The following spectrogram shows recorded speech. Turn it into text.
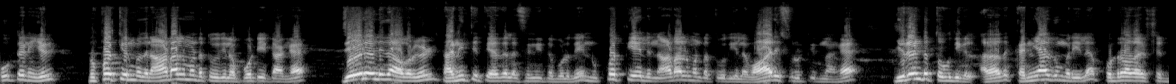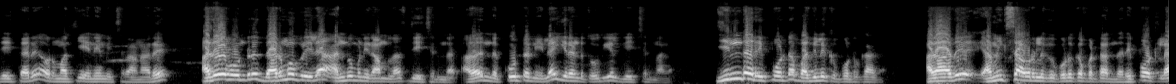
கூட்டணியில் முப்பத்தி ஒன்பது நாடாளுமன்ற தொகுதியில் போட்டிட்டாங்க ஜெயலலிதா அவர்கள் தனித்து தேர்தலை சிந்தித்த பொழுதே முப்பத்தி ஏழு நாடாளுமன்ற தொகுதியில் வாரி சுருட்டியிருந்தாங்க. இரண்டு தொகுதிகள் அதாவது கன்னியாகுமரியில பொன் ராதாகிருஷ்ணன் ஜெயித்தாரு அவர் மத்திய இணையமைச்சர் ஆனாரு அதே போன்று தருமபுரியில அன்புமணி ராமதாஸ் ஜெயிச்சிருந்தார். அதாவது இந்த கூட்டணியில இரண்டு தொகுதிகள் ஜெயிச்சிருந்தாங்க. இந்த ரிப்போர்ட்டை பதிலுக்கு போட்டிருக்காங்க. அதாவது அமித்ஷா அவர்களுக்கு கொடுக்கப்பட்ட அந்த ரிப்போர்ட்ல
